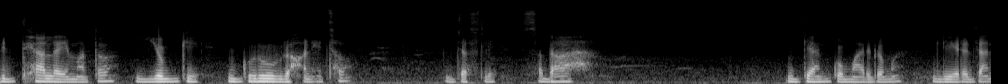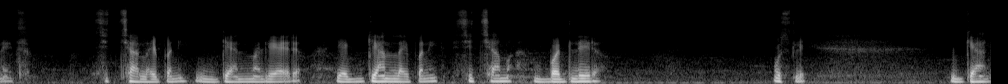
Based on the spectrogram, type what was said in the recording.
विद्यालयमा त योग्य गुरु रहनेछ जसले सदा ज्ञानको मार्गमा लिएर जानेछ शिक्षालाई पनि ज्ञानमा ल्याएर या ज्ञानलाई पनि शिक्षामा बदलेर उसले ज्ञान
